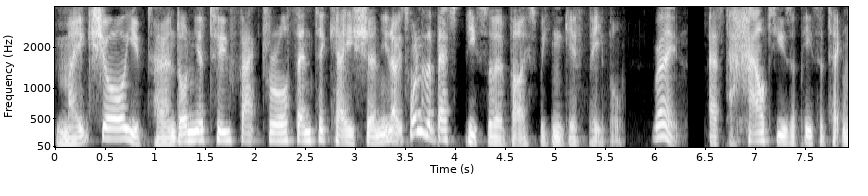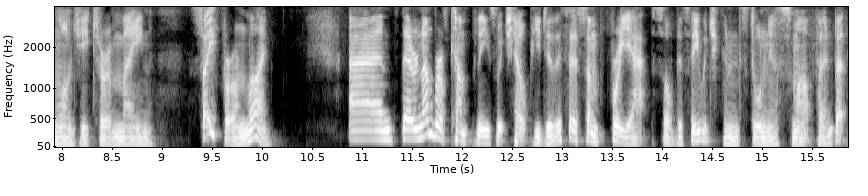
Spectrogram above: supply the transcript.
make sure you've turned on your two factor authentication. You know, it's one of the best pieces of advice we can give people Right. as to how to use a piece of technology to remain safer online. And there are a number of companies which help you do this. There's some free apps, obviously, which you can install on your smartphone. But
